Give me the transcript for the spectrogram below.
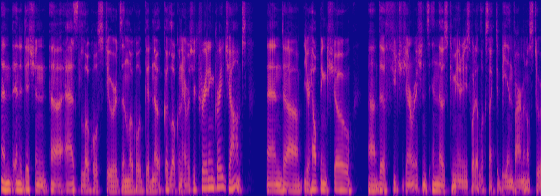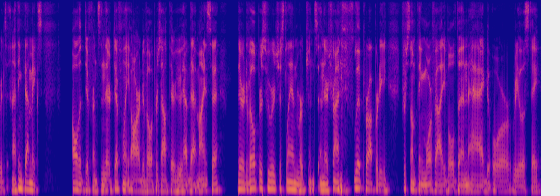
And in addition, uh, as local stewards and local good no, good local neighbors, you're creating great jobs, and uh, you're helping show uh, the future generations in those communities what it looks like to be environmental stewards. And I think that makes all the difference. And there definitely are developers out there who have that mindset. There are developers who are just land merchants and they're trying to flip property for something more valuable than ag or real estate.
